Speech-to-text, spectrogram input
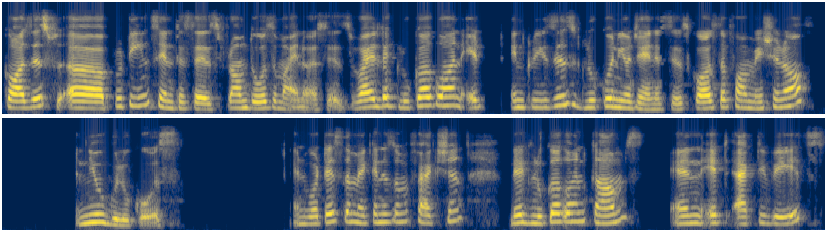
causes uh, protein synthesis from those amino acids. While the glucagon, it increases gluconeogenesis, cause the formation of new glucose. And what is the mechanism of action? The glucagon comes and it activates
